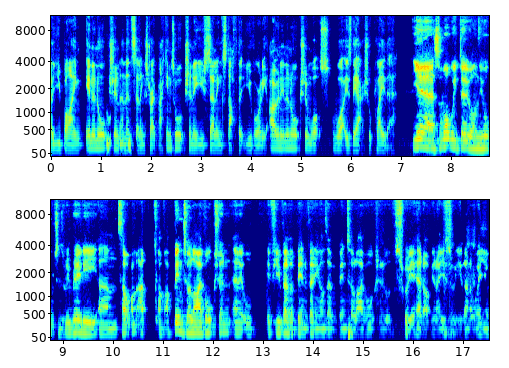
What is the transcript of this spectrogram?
are you buying in an auction and then selling straight back into auction? Are you selling stuff that you've already owned in an auction? What's what is the actual play there? Yeah, so what we do on the auctions, we really um, so I'm, I- I've, I've been to a live auction, and it will. If you've ever been, if anyone's ever been to a live auction, it will screw your head up. You know, you sort of- you don't know where you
